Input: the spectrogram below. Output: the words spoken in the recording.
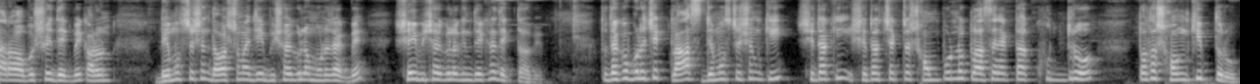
তারা অবশ্যই দেখবে, কারণ ডেমনস্ট্রেশন দেওয়ার সময় যে বিষয়গুলো মনে রাখবে, সেই বিষয়গুলো কিন্তু এখানে দেখতে হবে। তো দেখো বলেছে ক্লাস ডেমনস্ট্রেশন কি? সেটা কি? সেটা হচ্ছে একটা সম্পূর্ণ ক্লাসের একটা ক্ষুদ্র তথা সংক্ষিপ্ত রূপ।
